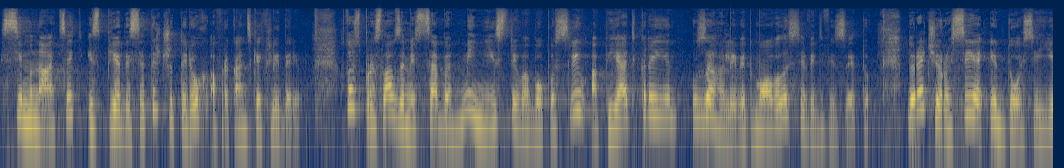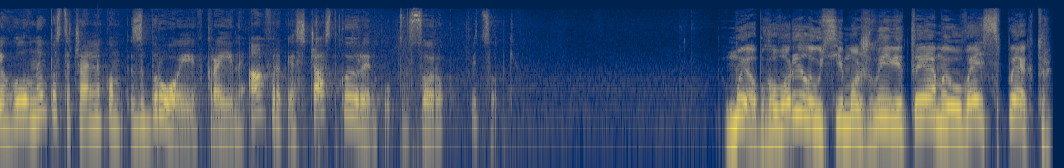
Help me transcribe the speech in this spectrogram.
17 із 54 африканських лідерів. Хтось прислав замість себе міністрів або послів, а п'ять країн взагалі відмовилися від візиту. До речі, Росія і досі є головним постачальником зброї в країни Африки з часткою ринку у 40%. Ми обговорили усі можливі теми, увесь спектр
